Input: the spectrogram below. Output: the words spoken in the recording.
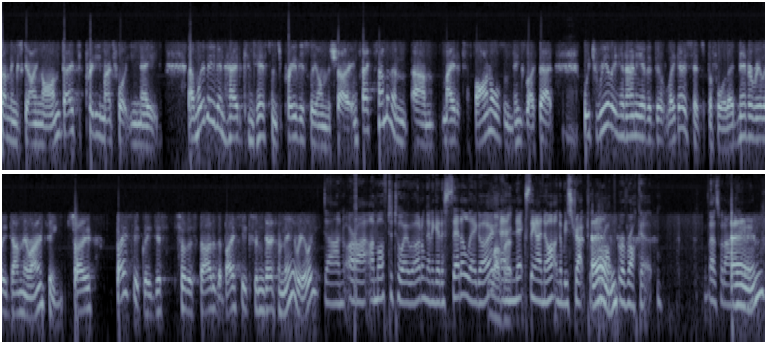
something's going on, that's pretty much what you need. And we've even had contestants previously on the show. In fact, some of them um, made it to finals and things like that, which really had only ever built Lego sets before. They'd never really done their own thing. So basically, just sort of start at the basics and go from there, really. Done. All right, I'm off to Toy World. I'm going to get a set of Lego, Love and it. next thing I know, I'm going to be strapped to a, And- a rocket. That's what I'm doing.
